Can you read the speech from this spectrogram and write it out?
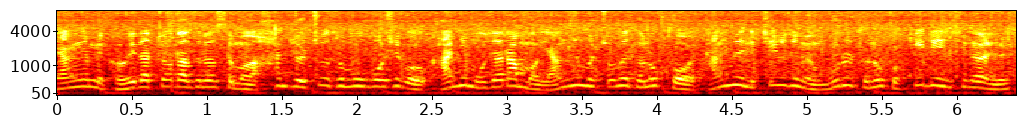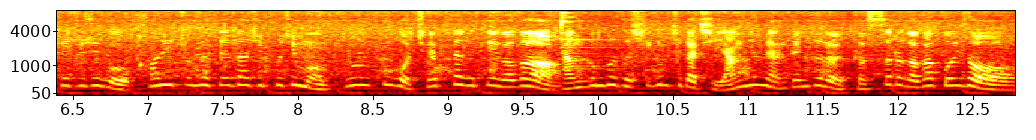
양념이 거의 다 쫄아들었으면 한줄 쭈서 먹어보시고 간이 모자라면 양념을 좀에 더 넣고 당면이 질기면 물을 더 넣고 끼리는 시간을 해주시고 간이 좀더 세다 싶으시면 불을 끄고 잽싸게 띄가가 당근버섯 시금치같이 양념이 안 된 거를 더 썰어가 갖고 있어.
